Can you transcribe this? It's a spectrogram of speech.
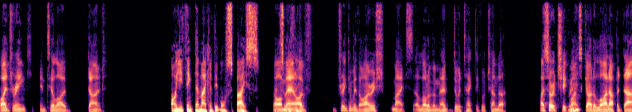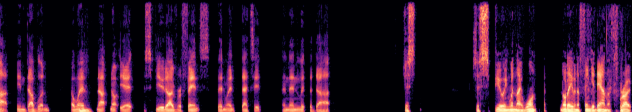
I drink until I don't. Oh, you think they're making a bit more space? oh man. I've drinking with Irish mates. A lot of them have, do a tactical chunder. I saw a chick Really? once go to light up a dart in Dublin and went, Mm. no, not yet. Spewed over a fence, then went, that's it, and then lit the dart. just just spewing when they want. Not even a finger down the throat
